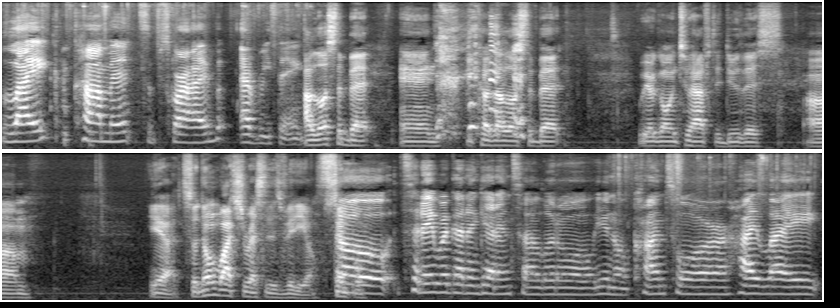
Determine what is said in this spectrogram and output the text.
Like, comment, subscribe, everything. I lost a bet, and because I lost a bet, we are going to have to do this. Um, yeah, so don't watch the rest of this video. Simple. So today we're gonna get into a little, you know, contour, highlight.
